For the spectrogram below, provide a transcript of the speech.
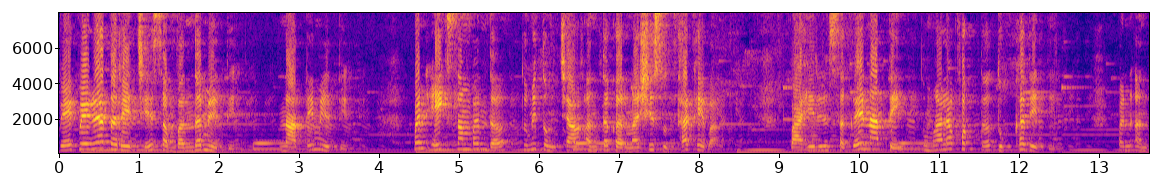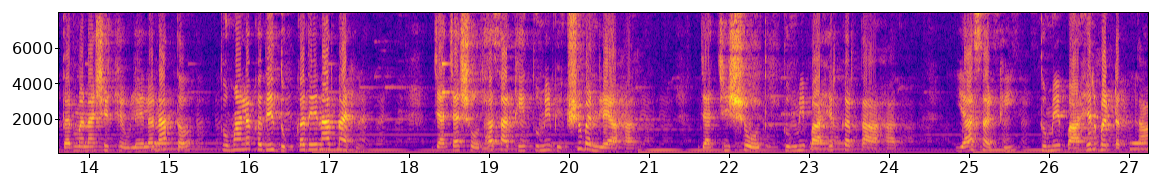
वेगवेगळ्या तऱ्हेचे संबंध मिळतील नाते मिळतील. पण एक संबंध तुम्ही तुमच्या अंतकरणाशी सुद्धा ठेवा. बाहेरील सगळे नाते तुम्हाला फक्त दुःख देतील. पण अंतर्मनाशी ठेवलेलं नातं तुम्हाला कधी दुःख देणार नाही. ज्याच्या शोधासाठी तुम्ही भिक्षू बनले आहात ज्याची शोध तुम्ही बाहेर करता आहात यासाठी तुम्ही बाहेर भटकता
